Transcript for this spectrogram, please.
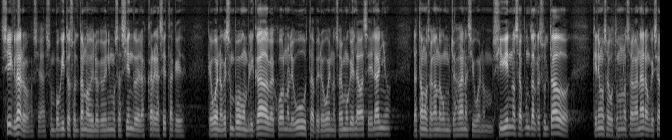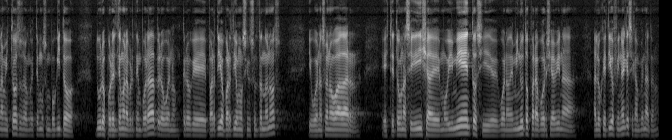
Sí, claro, o sea, es un poquito soltarnos de lo que venimos haciendo, de las cargas estas que, que bueno, que es un poco complicado, que al jugador no le gusta, pero bueno, sabemos que es la base del año, la estamos sacando con muchas ganas y bueno, si bien no se apunta al resultado, queremos acostumbrarnos a ganar, aunque sean amistosos, aunque estemos un poquito duros por el tema de la pretemporada, pero bueno, creo que partido a partido vamos insultándonos y bueno, eso nos va a dar este, toda una seguidilla de movimientos y de, bueno, de minutos para poder llegar bien a- al objetivo final que es el campeonato, ¿no?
